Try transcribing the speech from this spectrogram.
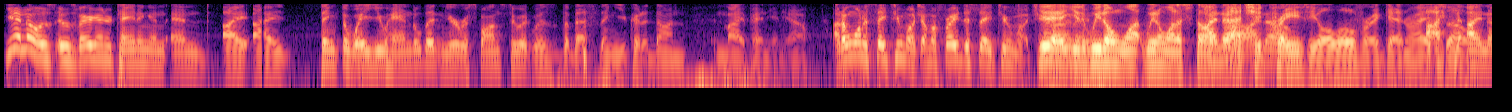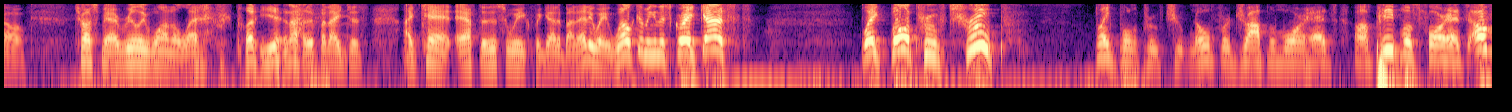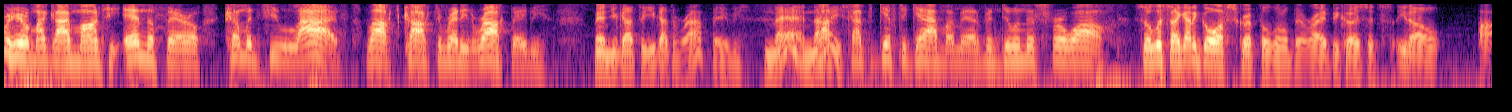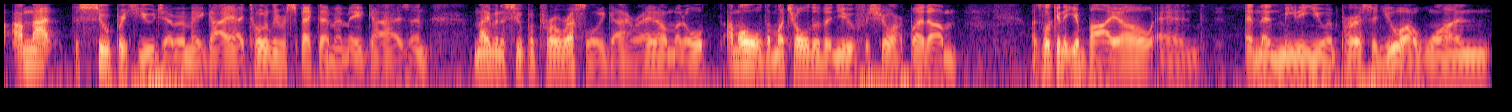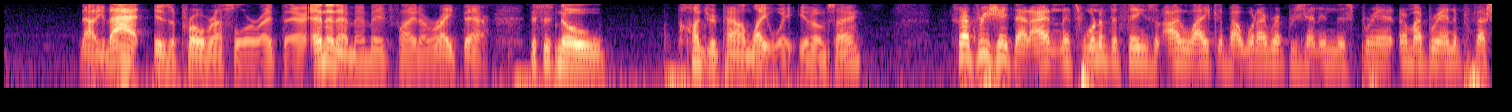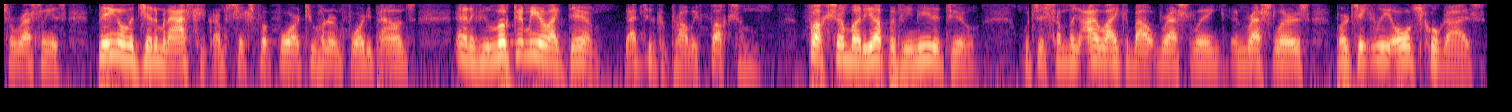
Yeah, no, it was. It was very entertaining, and and I. I think the way you handled it and your response to it was the best thing you could have done, in my opinion. You know. I don't want to say too much. I'm afraid to say too much. you know Yeah, I you, mean? we don't want we don't want to start I know, that shit crazy all over again, right? I, so I know. trust me, I really want to let everybody in on it, but I just I can't. After this week, forget about it. Anyway, welcoming this great guest, Blake Bulletproof Troop. Blake Bulletproof Troop, known for dropping warheads on people's foreheads. Over here with my guy Monte and the Pharaoh, coming to you live, locked, cocked, and ready to rock, baby. Man, you got the you got the rap, baby. Man, Got- nice. Got, the gift of gab, my man. I've been doing this for a while. So listen, I got to go off script a little bit, right? Because it's you know I- I'm not the super huge MMA guy. I totally respect MMA guys, and I'm not even a super pro wrestling guy, right? I'm an old. I'm old. I'm much older than you for sure. But um, I was looking at your bio and and then meeting you in person. You are one. Now that is a pro wrestler right there, and an MMA fighter right there. This is no hundred pound lightweight. You know what I'm saying? So I appreciate that. I, and it's one of the things that I like about what I represent in this brand, or my brand in professional wrestling, is being a legitimate ass kicker. I'm six foot four, 240 pounds, and if you look at me, you're like, damn, that dude could probably fuck some, fuck somebody up if he needed to, which is something I like about wrestling and wrestlers, particularly old school guys.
